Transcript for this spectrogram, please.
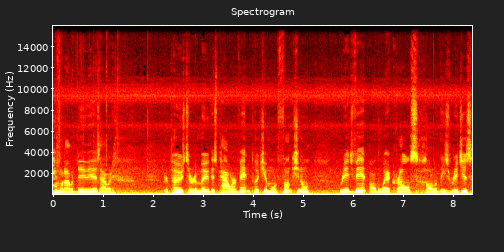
and what I would do is I would propose to remove this power vent and put you a more functional ridge vent all the way across all of these ridges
